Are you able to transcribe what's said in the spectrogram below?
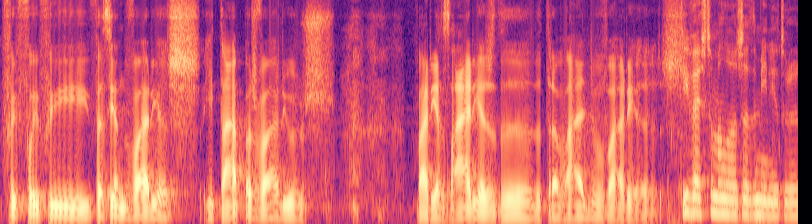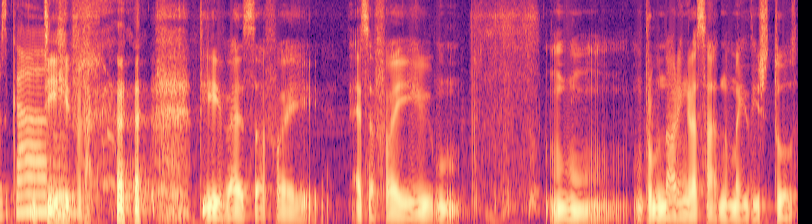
fui, fui, fui fazendo várias etapas, vários, várias áreas de, de trabalho, várias. Tiveste uma loja de miniaturas de carro. Tive. Tive. Essa foi. Essa foi um, um, pormenor engraçado no meio disto tudo.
